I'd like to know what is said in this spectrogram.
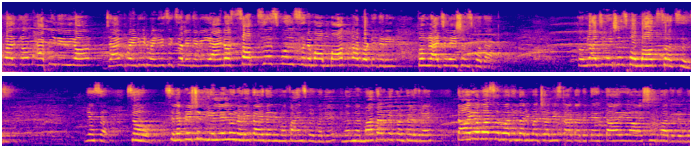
So most welcome, happy new year, Jan 2026 ಅಲ್ಲಿದ್ದೀವಿ and a ಅ ಸಕ್ಸಸ್ಫುಲ್ ಸಿನಿಮಾ ಮಾರ್ಕ್ನ ಕೊಟ್ಟಿದ್ದೀರಿ. Congratulations for that congratulations for Mark success yes sir so celebration ಎಲ್ಲೆಲ್ಲೂ ನಡೀತಾ ಇದೆ ನಿಮ್ಮ ಫ್ಯಾನ್ಸ್ಗಳ ಬಗ್ಗೆ. ಇವಾಗ ನಾನು ಮಾತಾಡಬೇಕು ಅಂತ ಹೇಳಿದ್ರೆ ತಾಯವ ಸರ್ವದಿಂದ ನಿಮ್ಮ ಜರ್ನಿ ಸ್ಟಾರ್ಟ್ ಆಗುತ್ತೆ. ತಾಯಿಯ ಆಶೀರ್ವಾದದಿಂದ.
